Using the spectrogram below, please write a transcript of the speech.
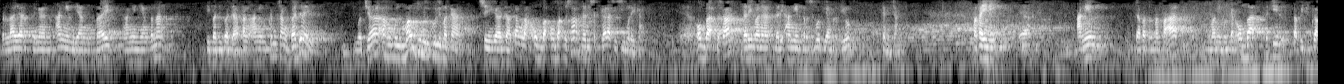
berlayar dengan angin yang baik, angin yang tenang. Tiba-tiba datang angin kencang badai. Wa ja'ahumul mauju min kulli makan. Sehingga datanglah ombak-ombak besar dari segala sisi mereka. Ya, ombak besar dari mana? Dari angin tersebut yang bertiup kencang. Maka ini ya, angin dapat bermanfaat menimbulkan ombak kecil, tapi juga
